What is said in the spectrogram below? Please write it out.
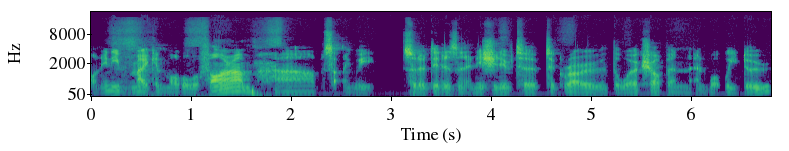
on any make and model of firearm. Um, something we sort of did as an initiative to, to grow the workshop and, and what we do.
